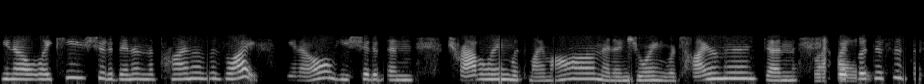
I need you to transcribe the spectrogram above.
you know, like he should have been in the prime of his life. You know, he should have been traveling with my mom and enjoying retirement and right. but but this is the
